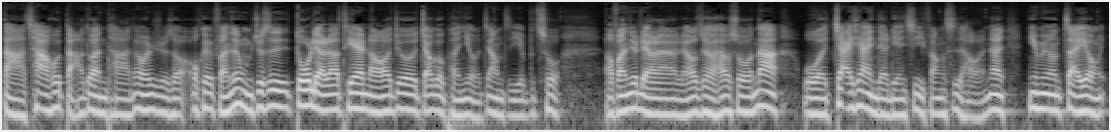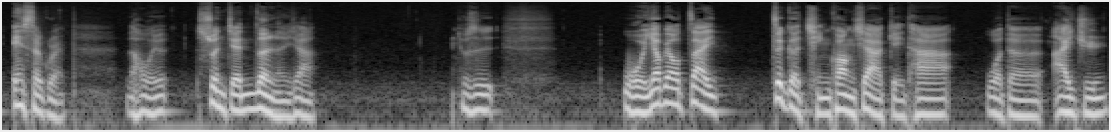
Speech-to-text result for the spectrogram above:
打岔或打断他，但我就觉得说 OK，反正我们就是多聊聊天，然后就交个朋友这样子也不错。然后反正就聊聊聊到最后，他就说那我加一下你的联系方式好了，那你有没有在用 Instagram？然后我就瞬间愣了一下。就是我要不要在这个情况下给他我的 IG，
